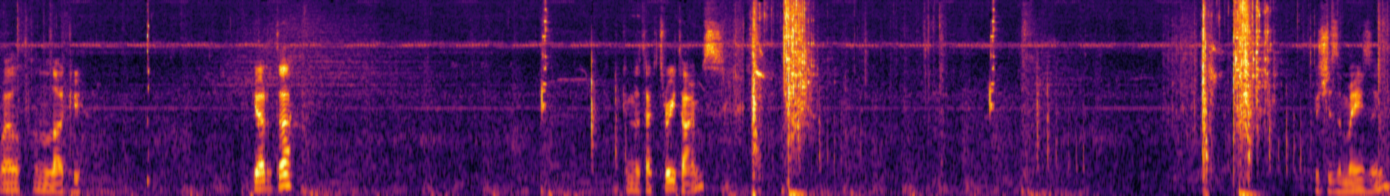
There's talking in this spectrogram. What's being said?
Well, unlucky. Gerda. You can attack three times. Which is amazing.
